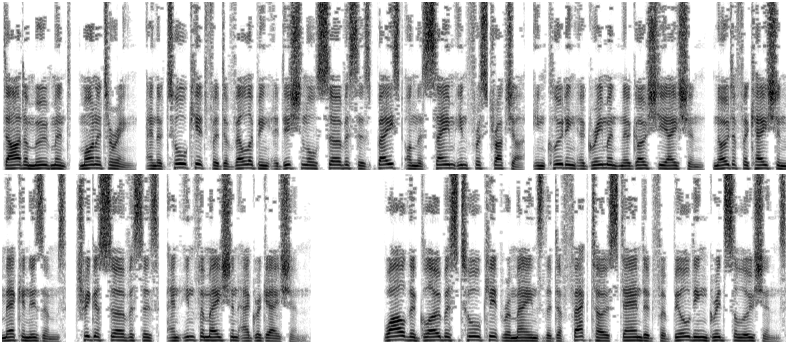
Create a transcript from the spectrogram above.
data movement, monitoring, and a toolkit for developing additional services based on the same infrastructure, including agreement negotiation, notification mechanisms, trigger services, and information aggregation. While the Globus toolkit remains the de facto standard for building grid solutions,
